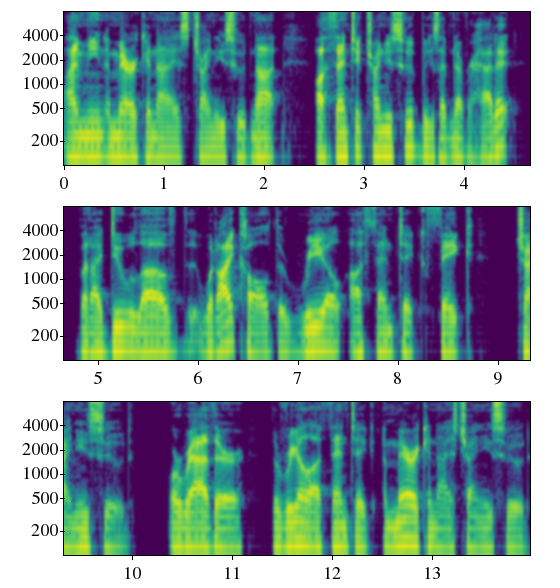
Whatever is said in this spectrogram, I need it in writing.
I mean Americanized Chinese food, not authentic Chinese food because I've never had it. But I do love what I call the real, authentic, fake Chinese food or rather, the real, authentic, Americanized Chinese food.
